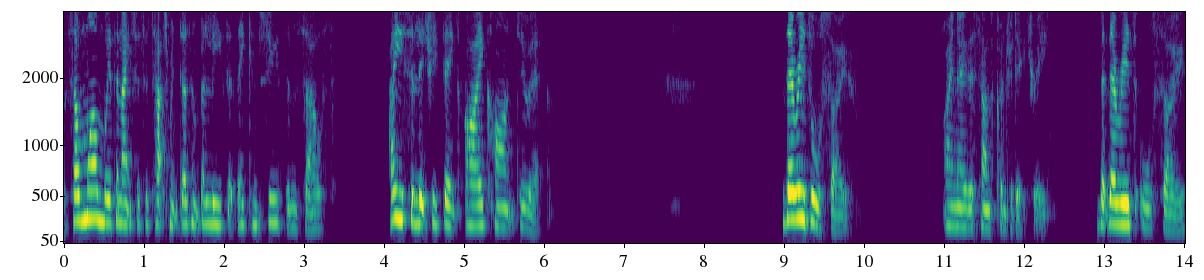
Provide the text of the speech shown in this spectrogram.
someone with an anxious attachment doesn't believe that they can soothe themselves. I used to literally think, I can't do it. There is also, I know this sounds contradictory, but there is also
